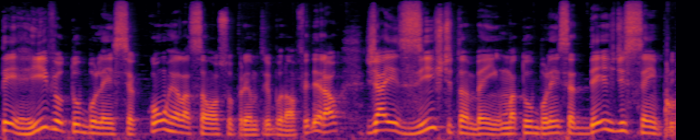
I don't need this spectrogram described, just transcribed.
terrível turbulência com relação ao Supremo Tribunal Federal, já existe também uma turbulência desde sempre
